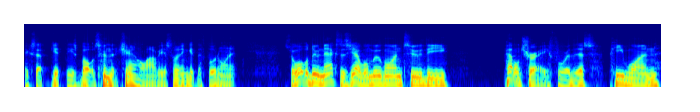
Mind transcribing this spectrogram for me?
except get these bolts in the channel, obviously, and get the foot on it. So what we'll do next is, yeah, we'll move on to the pedal tray for this P1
